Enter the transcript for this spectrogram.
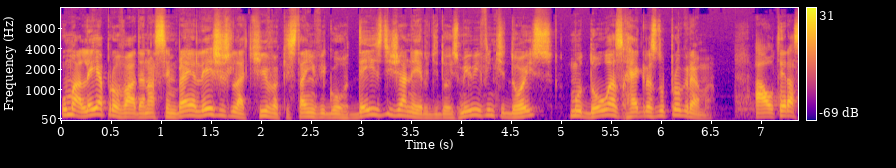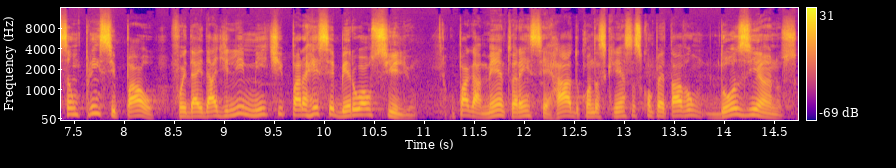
Uma lei aprovada na Assembleia Legislativa, que está em vigor desde janeiro de 2022, mudou as regras do programa. A alteração principal foi da idade limite para receber o auxílio. O pagamento era encerrado quando as crianças completavam 12 anos.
